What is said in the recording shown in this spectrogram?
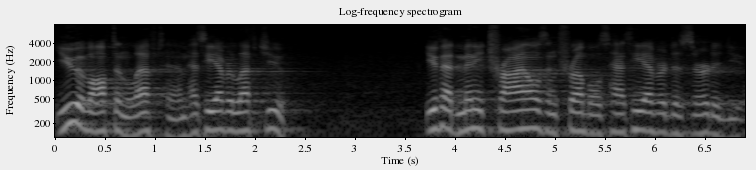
You have often left him. Has he ever left you? You've had many trials and troubles. Has he ever deserted you?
